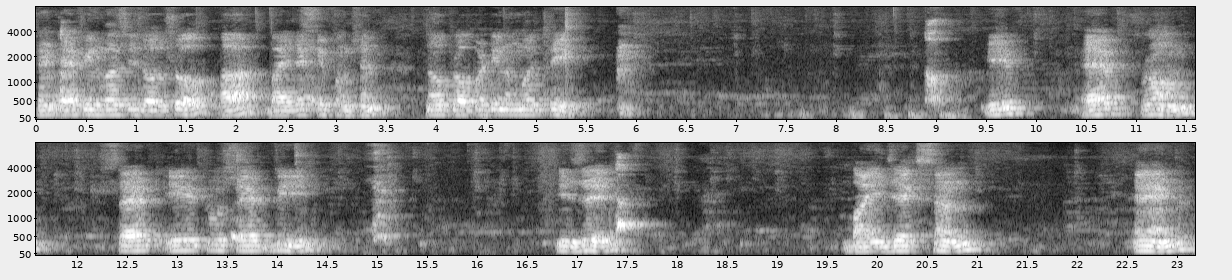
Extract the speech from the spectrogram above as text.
then f inverse is also a bijective function. Now, property number 3. If f from set A to set B is a bijection and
